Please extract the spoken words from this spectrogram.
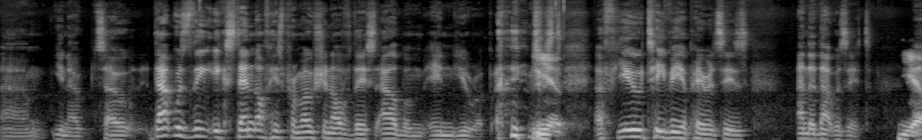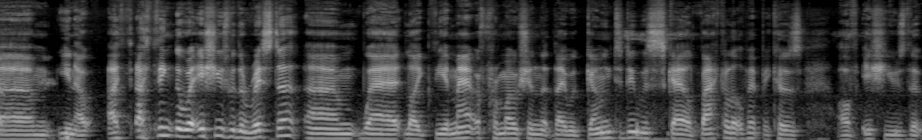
Um, you know, so that was the extent of his promotion of this album in Europe. just Yeah. a few TV appearances, and then that was it. Yeah. Um, you know, I, th- I think there were issues with Arista um, where like the amount of promotion that they were going to do was scaled back a little bit because of issues that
